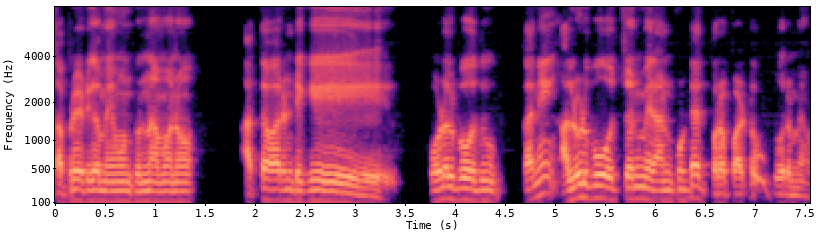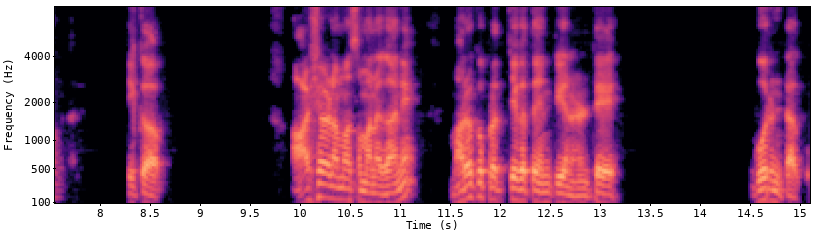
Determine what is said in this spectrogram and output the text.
సపరేట్గా మేము ఉంటున్నామనో అత్తవారింటికి కోడలు పోదు కానీ అల్లుడు పోవచ్చు అని మీరు అనుకుంటే అది పొరపాటు దూరమే ఉండాలి. ఇక ఆషాఢమాసం అనగానే మరొక ప్రత్యేకత ఏంటి అని అంటే గోరింటాకు.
